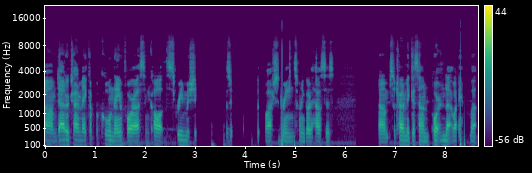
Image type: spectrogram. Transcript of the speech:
um, Dad would try to make up a cool name for us and call it the screen machine. Because wash screens when you go to houses. Um, so try to make it sound important that way. But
